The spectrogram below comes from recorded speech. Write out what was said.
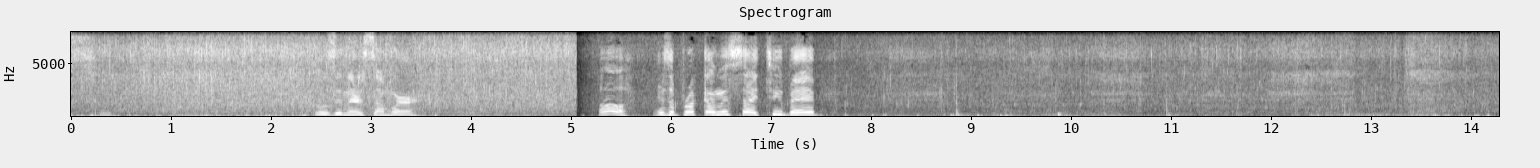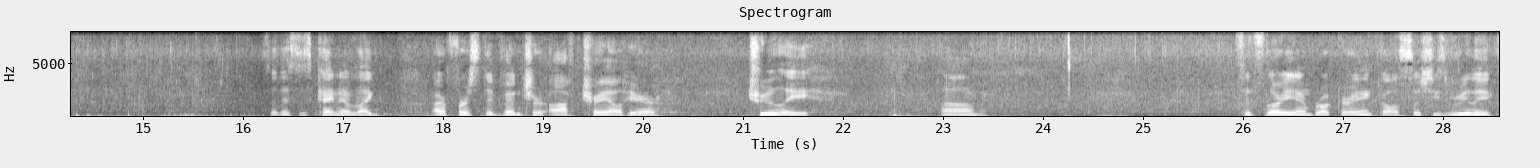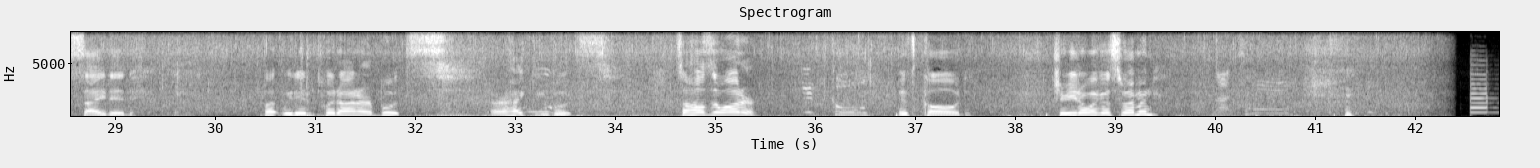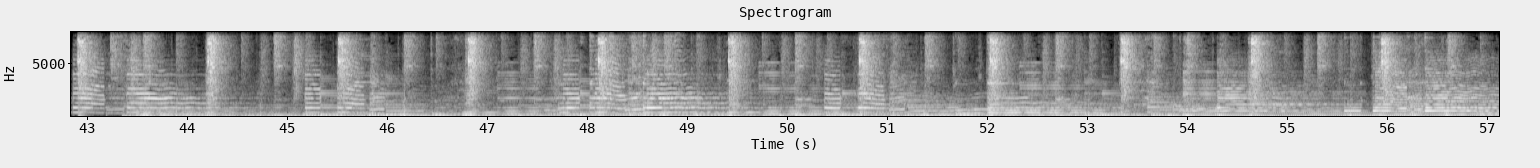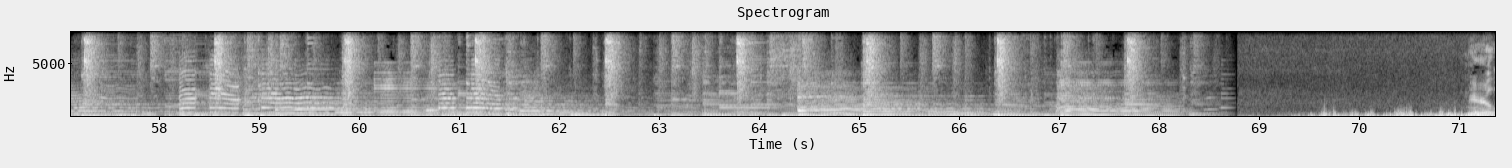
Goes in there somewhere. Oh, there's a brook on this side too, babe. So this is kind of like our first adventure off trail here, truly. Um, since LoriAnn broke her ankle, so she's really excited. But we didn't put on our boots, our hiking boots. So how's the water? It's cold. It's cold. Sure you don't want to go swimming?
